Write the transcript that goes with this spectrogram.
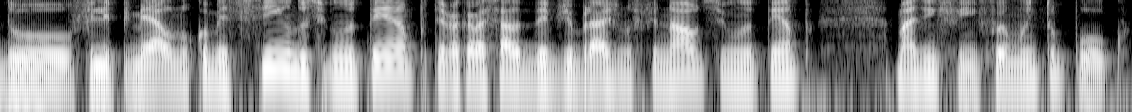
do Felipe Melo no comecinho do segundo tempo, teve a cabeçada do David Braz no final do segundo tempo, mas enfim, foi muito pouco.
